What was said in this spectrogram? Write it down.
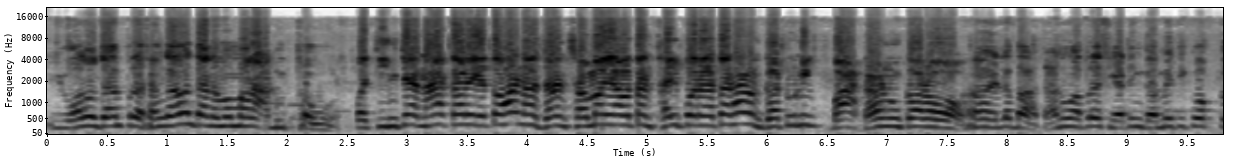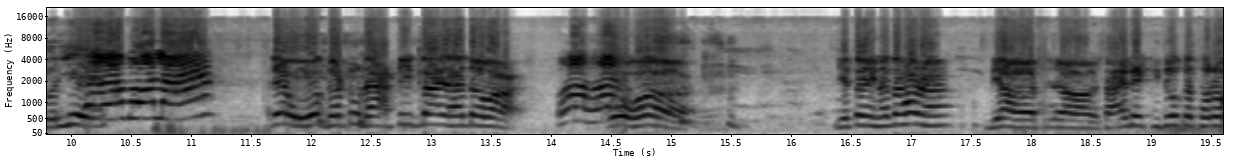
યુવાનો જાન પ્રસંગ આવે ને તાને મારે આડું જ થવું પણ ચિંતા ના કરે એ તો હે ને જાન સમય આવતા થઈ પડે હતા હે ને ગટુની બાધાનું કરો. હા એટલે બાધાનું આપણે સેટિંગ ગમે તે કોક કરીએ. અરે ઓ ગટુ રાતી જ લાયા દવા. ઓહો. એ તો એને તો હે ને બે સાહેબે કીધો કે થોડો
